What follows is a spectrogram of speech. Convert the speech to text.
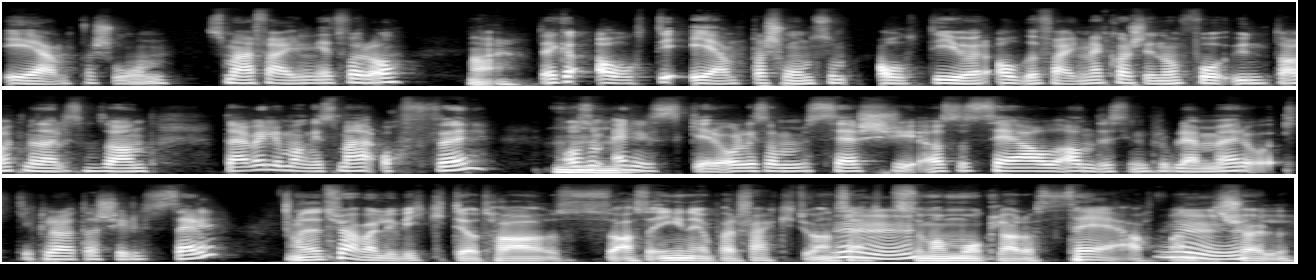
én person som er feilen i et forhold. Nei. Det er ikke alltid én person som alltid gjør alle feilene, kanskje i noen få unntak, men det er liksom sånn Det er veldig mange som er offer, og som elsker å liksom se, sky, altså se alle andre sine problemer og ikke klarer å ta skyld selv. Men det tror jeg er veldig viktig å ta altså Ingen er jo perfekt uansett, Mm. så man må klare å se at man sjøl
